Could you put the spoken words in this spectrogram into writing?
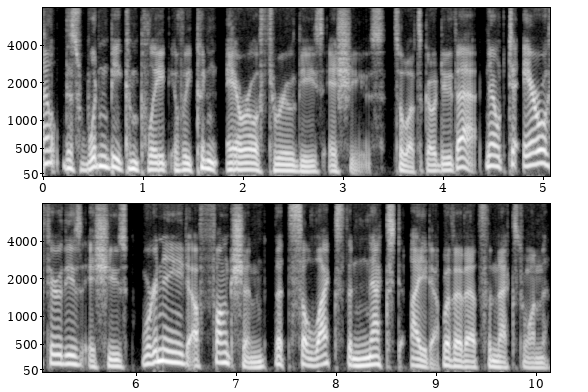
Now, this wouldn't be complete if we couldn't arrow through these issues. So let's go do that. Now, to arrow through these issues, we're going to need a function that selects the next item, whether that's the next one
